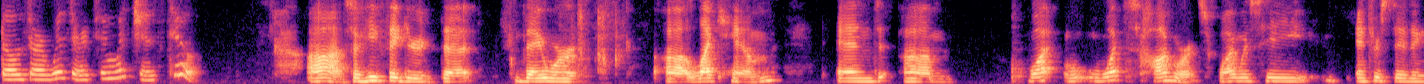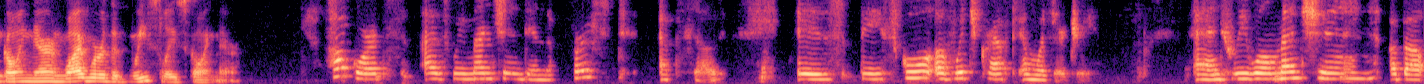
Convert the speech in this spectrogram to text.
those are wizards and witches too. Ah, so he figured that they were uh, like him, and um, what what's Hogwarts? Why was he interested in going there, and why were the Weasleys going there? Hogwarts, as we mentioned in the first episode, is the School of Witchcraft and Wizardry. And we will mention about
